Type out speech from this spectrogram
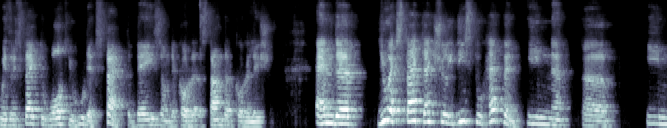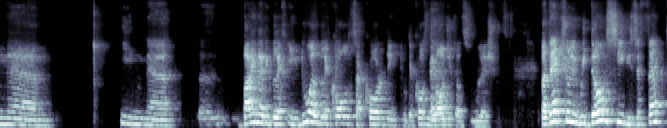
with respect to what you would expect based on the standard correlation. And uh, you expect actually this to happen in uh, in um, in uh, binary black in dual black holes according to the cosmological simulations. But actually, we don't see this effect.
